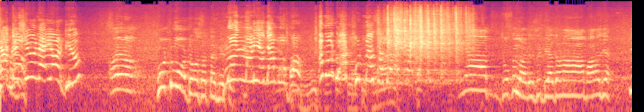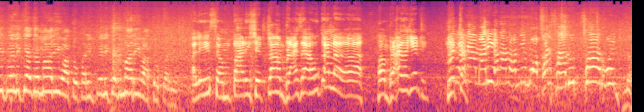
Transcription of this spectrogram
તમે શું નહીં ઓઢ્યું આ ખોટું ઓઢો છો તમે મન મર્યાદા મોકો. અમો દોઢ ફૂટ ના અહીંયા જો લડે છે બે જણા આ મારા છે. એ પેલી કે છે મારી વાતો કરી. પેલી કે મારી વાતો કરી. અલી એ સંપાડી છે એટલા સંભળાય છે આવું કાલ સંભળાય છે મારી અના નામની મોખર સારું જ સાર હોય એટલે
